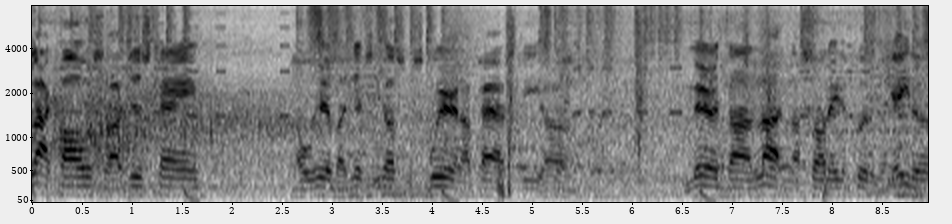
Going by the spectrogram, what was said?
Black Power, so I just came over here by Nipsey Hussle Square and I passed the uh, marathon lot and I saw they didn't put a gate up.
